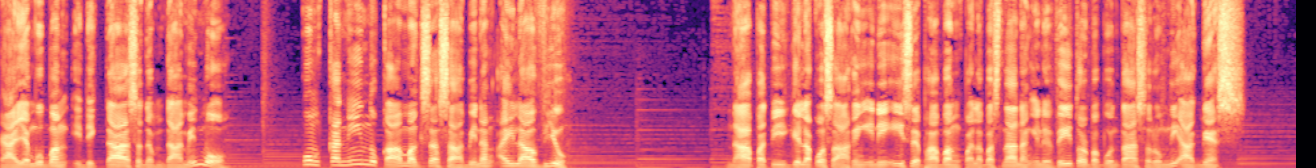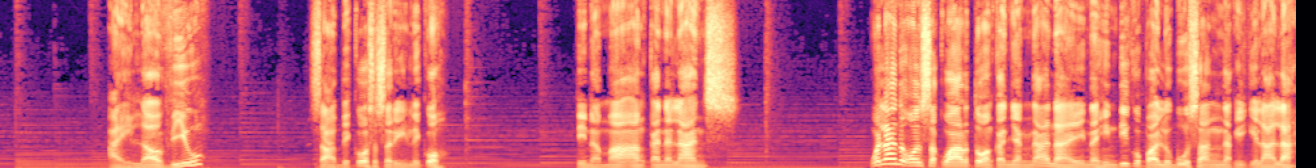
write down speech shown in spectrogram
Kaya mo bang idikta sa damdamin mo kung kanino ka magsasabi ng I love you? Napatigil ako sa aking iniisip habang palabas na ng elevator papunta sa room ni Agnes. I love you? Sabi ko sa sarili ko. Tinamaan ka na Lance. Wala noon sa kwarto ang kanyang nanay na hindi ko pa lubusang nakikilala.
